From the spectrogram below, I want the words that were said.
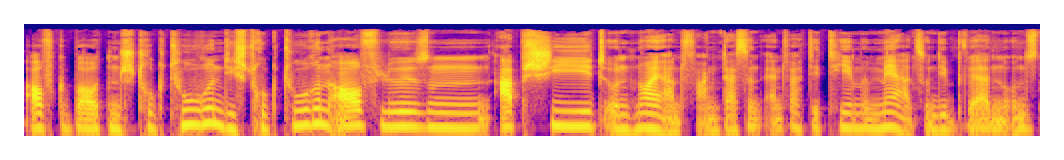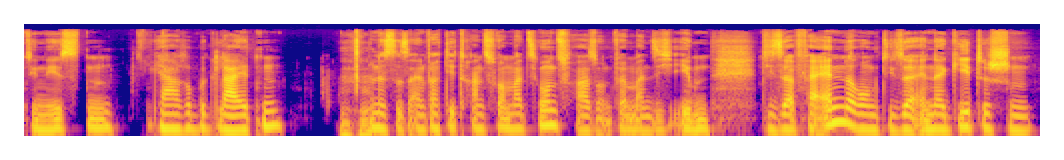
aufgebauten Strukturen, die Strukturen auflösen, Abschied und Neuanfang. Das sind einfach die Themen März und die werden uns die nächsten Jahre begleiten. Mhm. Und es ist einfach die Transformationsphase. Und wenn man sich eben dieser Veränderung, dieser energetischen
